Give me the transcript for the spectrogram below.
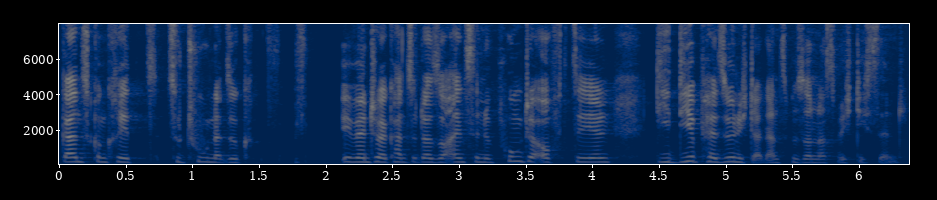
ganz konkret zu tun? Also eventuell kannst du da so einzelne Punkte aufzählen, die dir persönlich da ganz besonders wichtig sind.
